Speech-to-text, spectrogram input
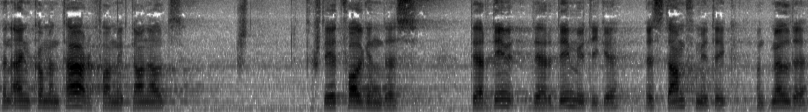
wenn ein Kommentar von McDonald's steht folgendes, der, der Demütige ist dampfmütig und milde,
